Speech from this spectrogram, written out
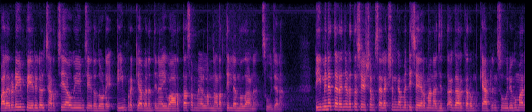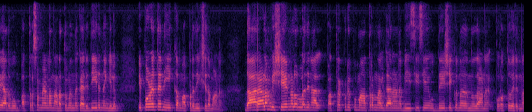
പലരുടെയും പേരുകൾ ചർച്ചയാവുകയും ചെയ്തതോടെ ടീം പ്രഖ്യാപനത്തിനായി വാർത്താ സമ്മേളനം നടത്തില്ലെന്നതാണ് സൂചന. ടീമിനെ തെരഞ്ഞെടുത്ത ശേഷം സെലക്ഷൻ കമ്മിറ്റി ചെയർമാൻ അജിത് അഗാർക്കറും ക്യാപ്റ്റൻ സൂര്യകുമാർ യാദവും പത്രസമ്മേളനം നടത്തുമെന്ന് കരുതിയിരുന്നെങ്കിലും ഇപ്പോഴത്തെ നീക്കം അപ്രതീക്ഷിതമാണ്. ധാരാളം വിഷയങ്ങളുള്ളതിനാൽ പത്രക്കുറിപ്പ് മാത്രം നൽകാനാണ് ബി സി സി ഐ ഉദ്ദേശിക്കുന്നതെന്നതാണ് പുറത്തുവരുന്ന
